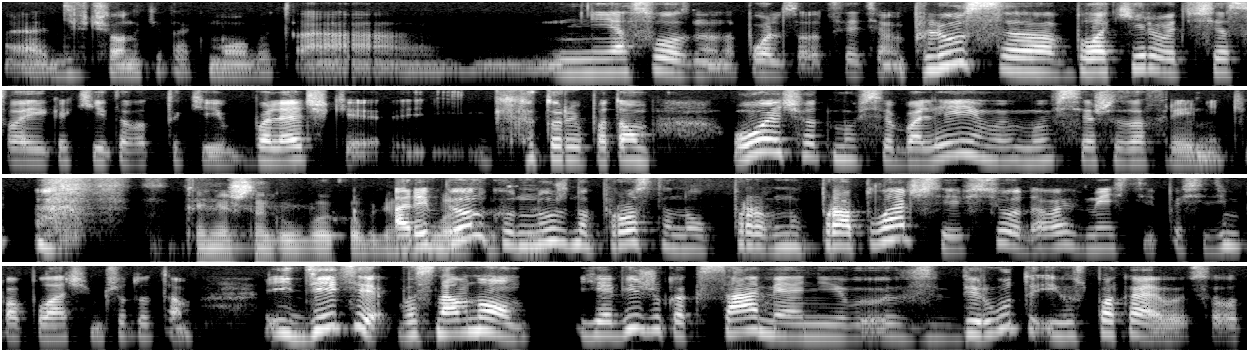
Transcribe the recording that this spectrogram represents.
Э, девчонки так могут, а неосознанно пользоваться этим. Плюс э, блокировать все свои какие-то вот такие болячки, которые потом, ой, что-то мы все болеем, и мы все шизофреники. Конечно, глубоко, блин. А ребенку нужно просто, ну, про, ну, проплачься, и все, давай вместе посидим, поплачем, что-то там. И дети в основном я вижу, как сами они берут и успокаиваются. Вот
